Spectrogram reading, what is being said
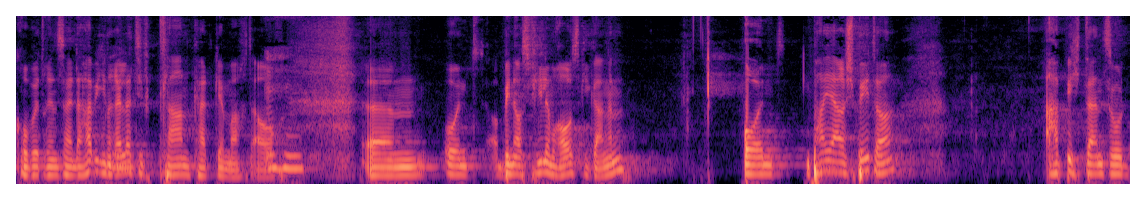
Gruppe drin sein. Da habe ich einen mhm. relativ klaren Cut gemacht auch. Mhm. Ähm, und bin aus vielem rausgegangen. Und ein paar Jahre später habe ich dann so ein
